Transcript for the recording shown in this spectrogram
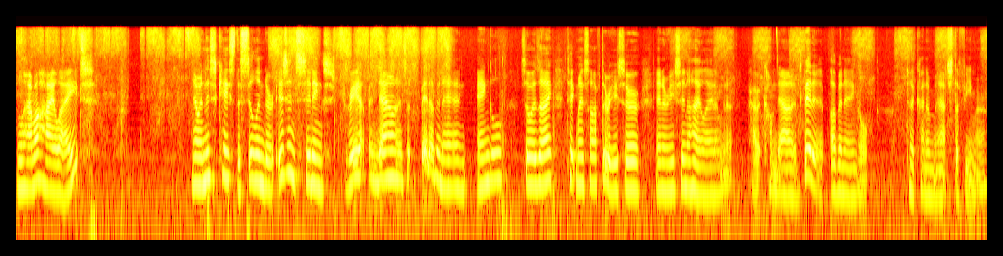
we'll have a highlight. Now in this case, the cylinder isn't sitting straight up and down, it's a bit of an an angle. So as I take my soft eraser and erase in a highlight, I'm gonna have it come down at a bit of an angle to kind of match the femur.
